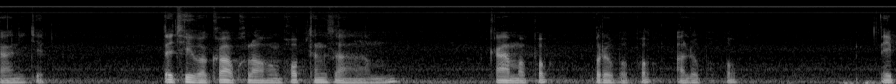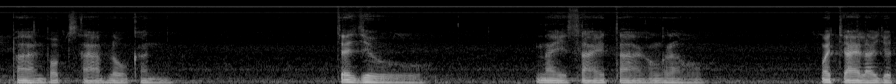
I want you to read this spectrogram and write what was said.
ฐานที่เจ็ด ได้ชื่อว่าครอบครองภพทั้งสามกามาภพรูปภพอรูปภพนิพพานภพสามโลกัน จะอยู่ในสายตาของเราเมื่อใจเราหยุด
